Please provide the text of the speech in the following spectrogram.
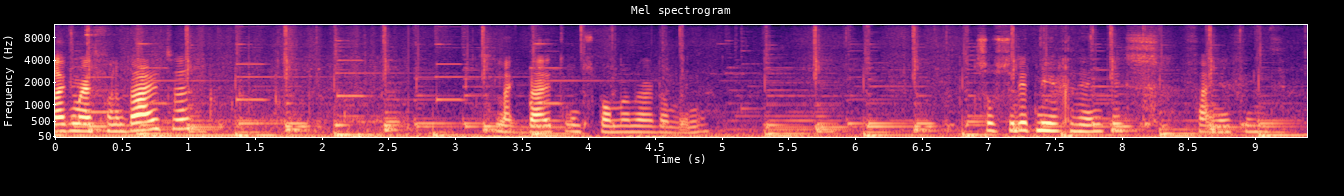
Gelijk maar even naar buiten. Lijkt buiten ontspannender dan binnen. Alsof ze dit meer gewend is, fijner vindt.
